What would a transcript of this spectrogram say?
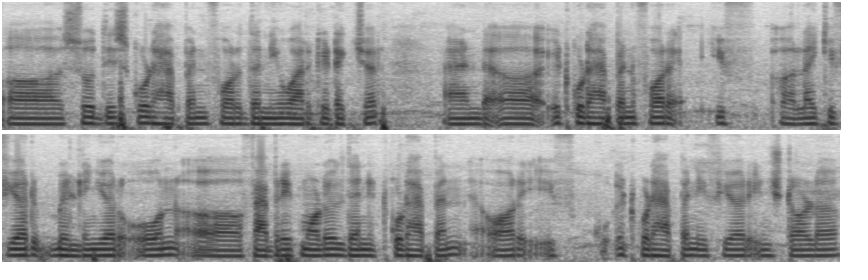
Uh, so this could happen for the new architecture and uh, it could happen for if uh, like if you are building your own uh, fabric module then it could happen or if it could happen if you are installed a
